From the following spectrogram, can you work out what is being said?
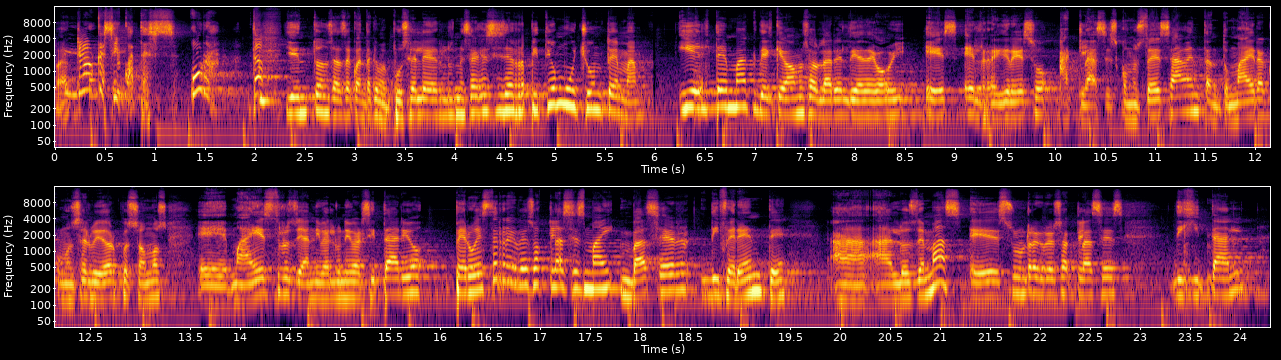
Claro que sí, cuates. ¡Hurra! Y entonces haz de cuenta que me puse a leer los mensajes y se repitió mucho un tema. Y el tema del que vamos a hablar el día de hoy es el regreso a clases. Como ustedes saben, tanto Mayra como un servidor, pues somos eh, maestros ya a nivel universitario. Pero este regreso a clases, May, va a ser diferente a, a los demás. Es un regreso a clases digital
